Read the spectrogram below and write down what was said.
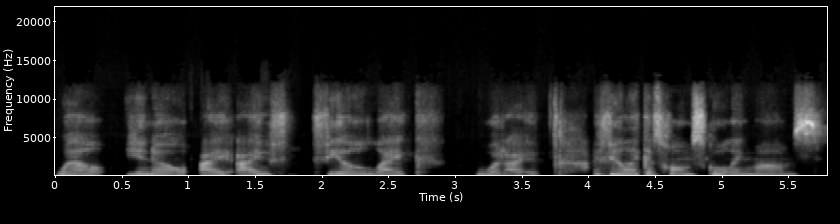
Well, you know, I I feel like what I I feel like as homeschooling moms,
